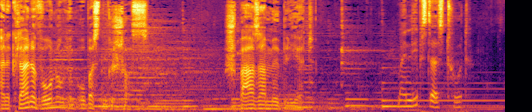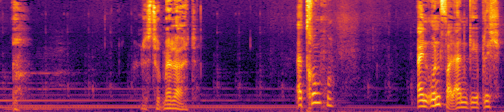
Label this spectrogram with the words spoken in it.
Eine kleine Wohnung im obersten Geschoss. Sparsam möbliert. Mein Liebster ist tot. Es tut mir leid. Ertrunken. Ein Unfall angeblich.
